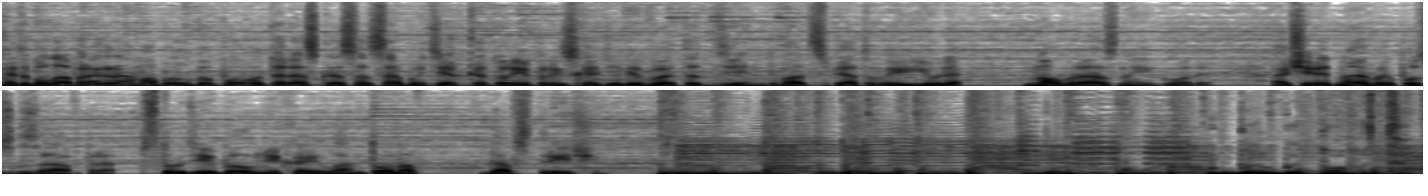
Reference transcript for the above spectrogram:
Это была программа «Был бы повод» и рассказ о событиях, которые происходили в этот день, 25 июля, но в разные годы. Очередной выпуск завтра. В студии был Михаил Антонов. До встречи. «Был бы повод»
